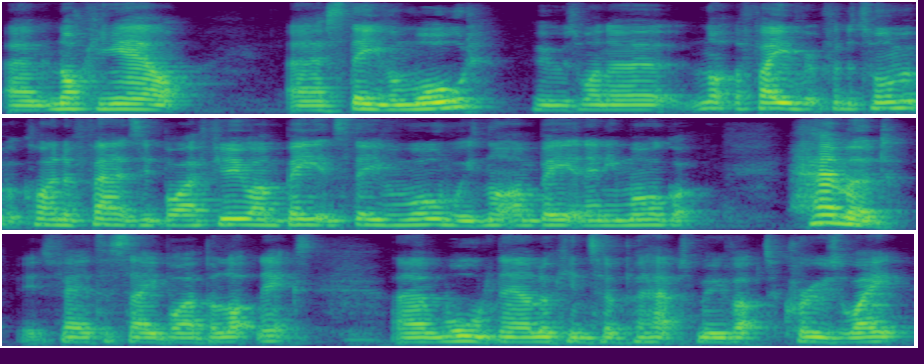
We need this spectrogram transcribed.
um, knocking out uh, Stephen Ward, who was one of not the favourite for the tournament, but kind of fancied by a few. Unbeaten Stephen Ward, well, he's not unbeaten anymore. Got hammered, it's fair to say, by Bolotniks. Uh, Ward now looking to perhaps move up to cruiserweight.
